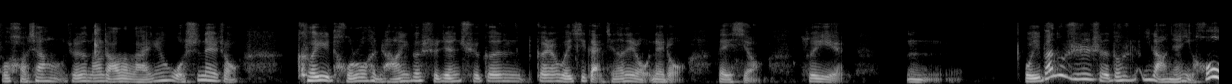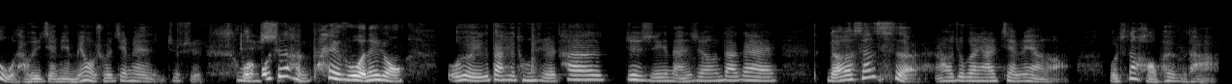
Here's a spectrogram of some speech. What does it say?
我好像我觉得能聊得来，因为我是那种可以投入很长一个时间去跟跟人维系感情的那种那种类型，所以嗯，我一般都是认识的都是一两年以后我才会去见面，没有说见面就是我我真的很佩服我那种。我有一个大学同学，他认识一个男生，大概聊了三次，然后就跟人家见面了。我真的好佩服他，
